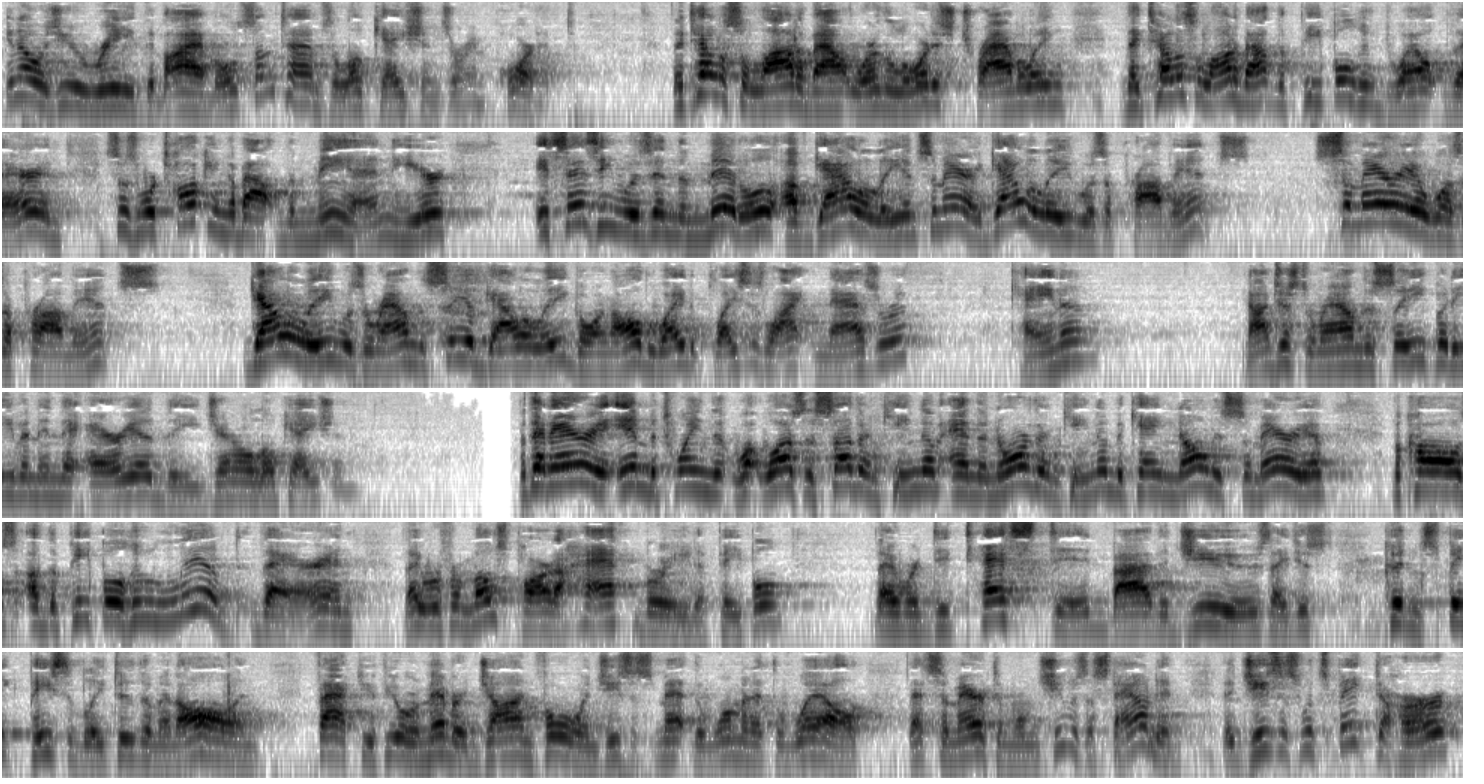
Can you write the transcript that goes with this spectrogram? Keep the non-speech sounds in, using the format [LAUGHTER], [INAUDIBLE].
You know, as you read the Bible, sometimes the locations are important. They tell us a lot about where the Lord is traveling. They tell us a lot about the people who dwelt there. And so, as we're talking about the men here, it says he was in the middle of Galilee and Samaria. Galilee was a province, Samaria was a province. Galilee was around the Sea of Galilee, going all the way to places like Nazareth, Cana, not just around the sea, but even in the area, the general location. But that area in between the, what was the southern kingdom and the northern kingdom became known as Samaria because of the people who lived there. And they were, for most part, a half breed of people. They were detested by the Jews. They just couldn't speak peaceably to them at all. In fact, if you'll remember John 4, when Jesus met the woman at the well, that Samaritan woman, she was astounded that Jesus would speak to her,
